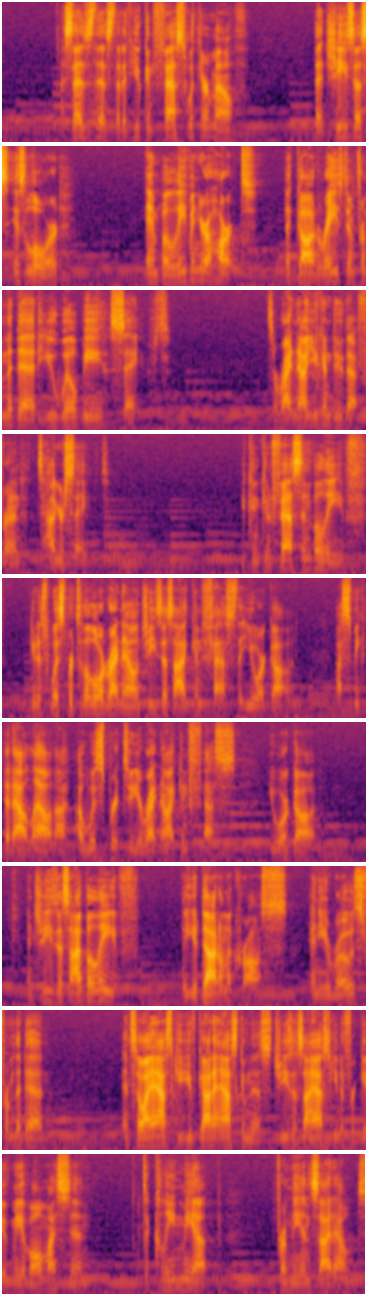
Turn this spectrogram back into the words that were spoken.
It says this that if you confess with your mouth that Jesus is Lord and believe in your heart that God raised him from the dead, you will be saved. So, right now, you can do that, friend. It's how you're saved. You can confess and believe. You can just whisper to the Lord right now Jesus, I confess that you are God. I speak that out loud. I, I whisper it to you right now. I confess you are God. And Jesus, I believe that you died on the cross and you rose from the dead. And so I ask you, you've got to ask him this Jesus, I ask you to forgive me of all my sin, to clean me up from the inside out.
